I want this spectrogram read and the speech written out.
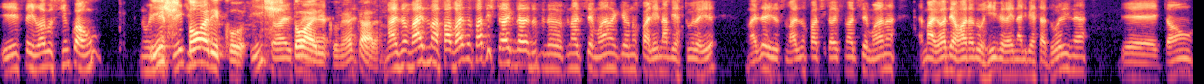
e fez logo 5 a 1 no River Histórico, histórico, histórico é. né, cara? Mais, mais, uma, mais um fato histórico do, do, do, final de semana que eu não falei na abertura aí, mas é isso, mais um fato histórico do final de semana, a maior derrota do River aí na Libertadores, né? É, então,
